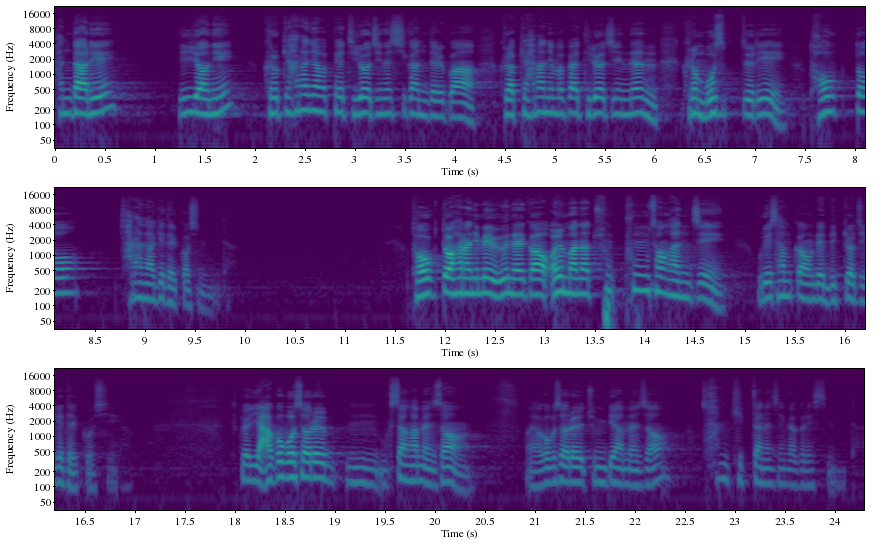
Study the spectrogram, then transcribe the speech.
한 달이 1년이 그렇게 하나님 앞에 드려지는 시간들과 그렇게 하나님 앞에 드려지는 그런 모습들이 더욱더 자라나게 될 것입니다. 더욱더 하나님의 은혜가 얼마나 풍성한지 우리의 삶 가운데 느껴지게 될 것이에요. 특별히 야고보서를 음, 묵상하면서 어, 야고보서를 준비하면서 참 깊다는 생각을 했습니다.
